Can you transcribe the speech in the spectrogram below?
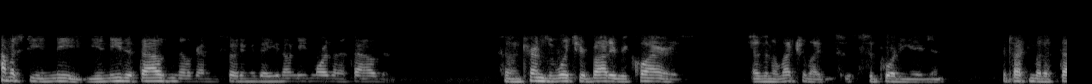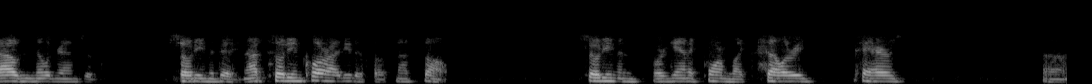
How much do you need? You need a thousand milligrams of sodium a day. You don't need more than a thousand. So, in terms of what your body requires as an electrolyte supporting agent, we're talking about a thousand milligrams of sodium a day. Not sodium chloride either, folks. Not salt sodium in organic form like celery, pears, uh,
